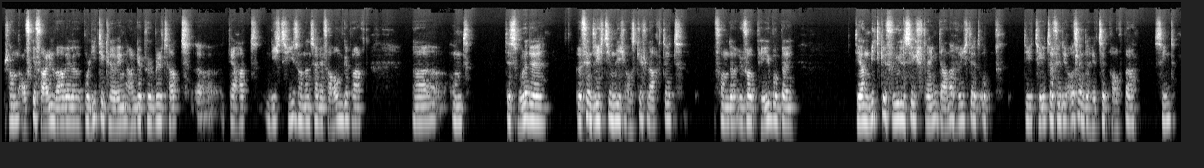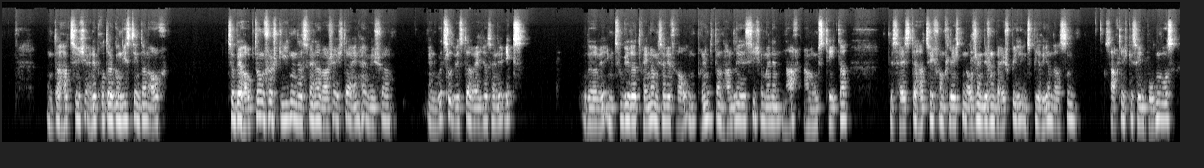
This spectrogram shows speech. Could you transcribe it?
schon aufgefallen war, weil er Politikerin angepöbelt hat. Äh, der hat nicht sie, sondern seine Frau umgebracht. Äh, und das wurde öffentlich ziemlich ausgeschlachtet von der ÖVP, wobei deren Mitgefühl sich streng danach richtet, ob die Täter für die Ausländerhetze brauchbar sind. Und da hat sich eine Protagonistin dann auch zur Behauptung verstiegen, dass wenn ein waschechter Einheimischer, ein Wurzelösterreicher, seine Ex oder im Zuge der Trennung seine Frau umbringt, dann handle es sich um einen Nachahmungstäter. Das heißt, er hat sich vom schlechten ausländischen Beispiel inspirieren lassen, sachlich gesehen bodenlos.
